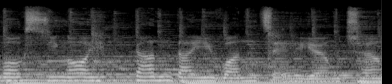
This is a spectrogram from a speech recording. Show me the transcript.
莫是爱间低温这样唱。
